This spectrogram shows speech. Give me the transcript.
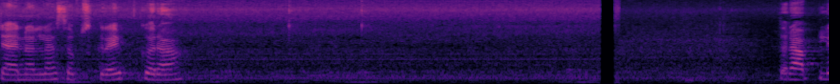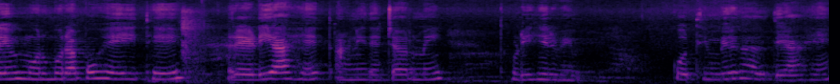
चॅनलला सबस्क्राईब करा. तर आपले मुरमुरा पोहे इथे रेडी आहेत आणि त्याच्यावर मी थोडी हिरवी कोथिंबीर घालते आहे.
